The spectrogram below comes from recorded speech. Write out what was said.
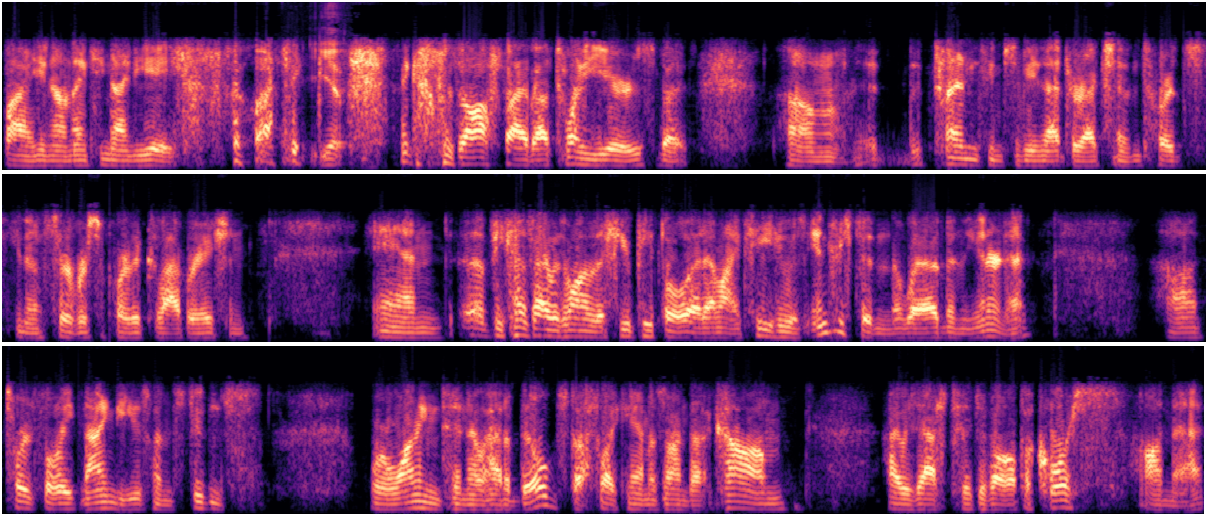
by, you know, 1998. so I think, yep. I think I was off by about 20 years, but um, it, the trend seems to be in that direction towards, you know, server-supported collaboration. And uh, because I was one of the few people at MIT who was interested in the web and the internet, uh, towards the late 90s, when students were wanting to know how to build stuff like Amazon.com, I was asked to develop a course on that.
